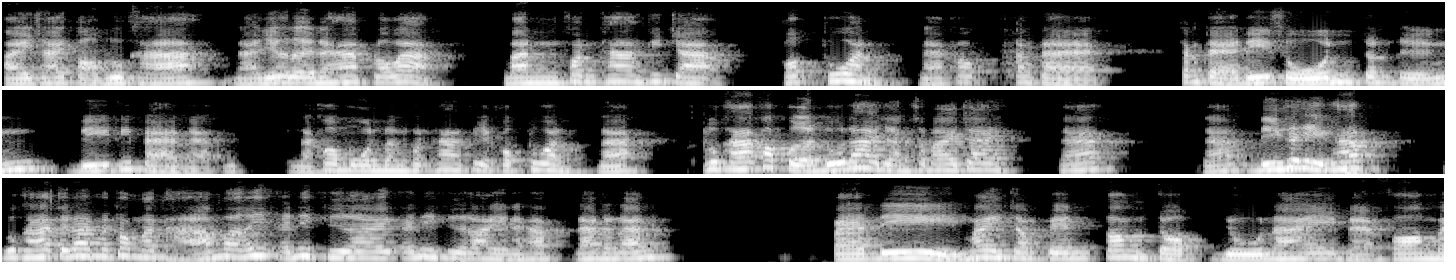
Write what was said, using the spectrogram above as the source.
ไปใช้ตอบลูกค้านะเยอะเลยนะครับ เพราะว่ามันค่อนข้างที่จะครบถ้วนนะก็ตั้งแต่ตั้งแต่ D0 จนถึง D ที่ 8 เนี่ยนะข้อมูลมันค่อนข้างที่จะครบถ้วนนะลูกค้าก็เปิดดูได้อย่างสบายใจนะนะดีซะอีกครับ ลูกค้าจะได้ไม่ต้องมาถามว่าเฮ้ยอันนี้คืออะไรอันนี้คืออะไรนะครับนะดังนั้น 8D ไม่จำเป็นต้องจบอยู่ในแบบฟอร์มใบ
